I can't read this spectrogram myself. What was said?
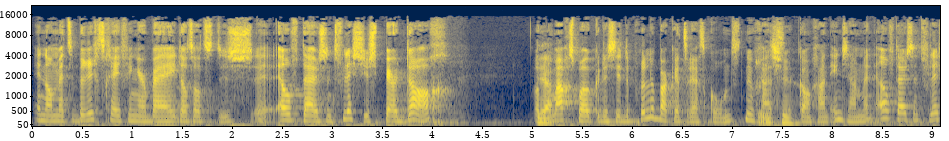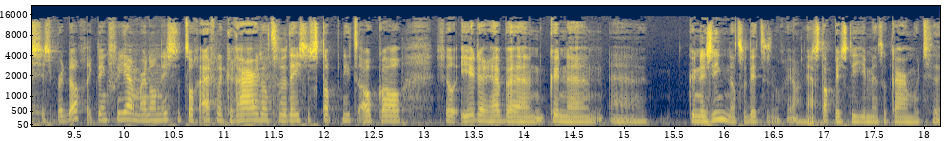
En dan met de berichtgeving erbij dat dat dus 11.000 flesjes per dag. Wat ja. normaal gesproken dus in de prullenbakken terechtkomt. Nu gaat, kan gaan inzamelen. En 11.000 flesjes per dag. Ik denk van ja, maar dan is het toch eigenlijk raar dat we deze stap niet ook al veel eerder hebben kunnen, uh, kunnen zien. Dat we dit nog ja, een stap is die je met elkaar moet, uh,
